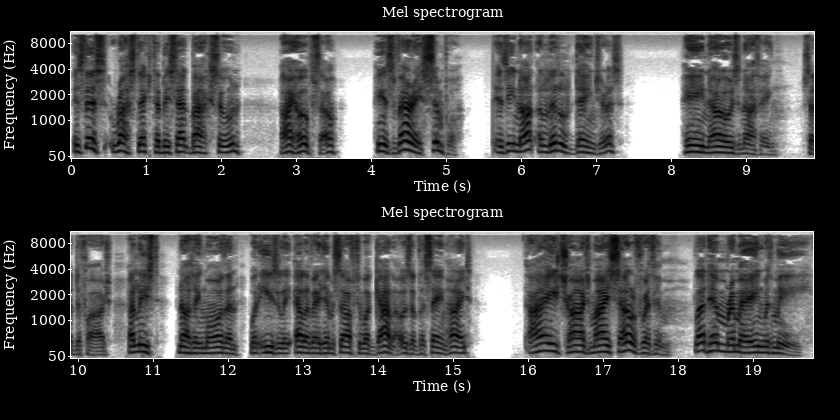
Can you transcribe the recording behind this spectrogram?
"Is this rustic to be sent back soon? I hope so. He is very simple. Is he not a little dangerous?" "He knows nothing," said Defarge. "At least, nothing more than would easily elevate himself to a gallows of the same height. I charge myself with him. Let him remain with me.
